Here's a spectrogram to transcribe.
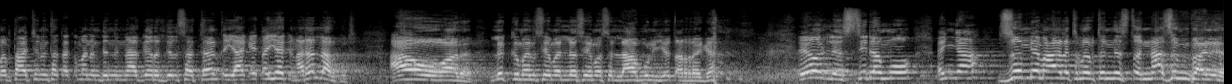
መብታችንን ተጠቅመን እንድንናገር እድል ሰጥተን ጥያቄ ጠየቅን አደል አልኩት። አዎ አለ። ልክ መልስ የመለሰ ይመስል ላቡን እየጠረገ ይኸውልህ እስቲ ደግሞ እኛ ዝም የማለት መብት እንስጥና ዝም በል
